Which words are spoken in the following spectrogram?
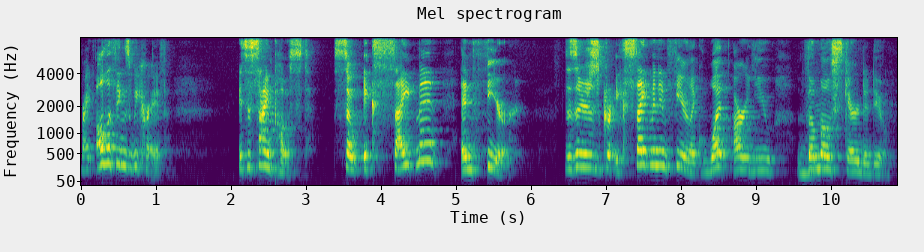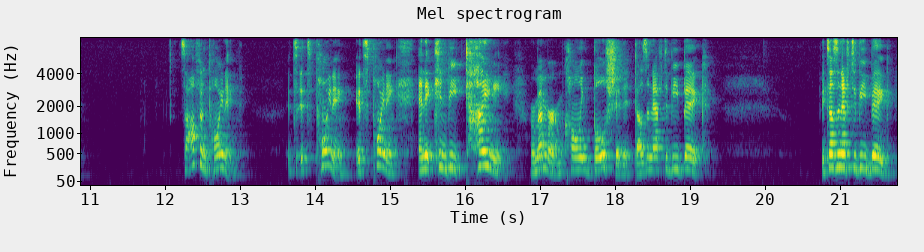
right? All the things we crave. It's a signpost. So excitement and fear. Those are just. Excitement and fear. Like, what are you the most scared to do? It's often pointing. It's, it's pointing. It's pointing. And it can be tiny. Remember, I'm calling bullshit. It doesn't have to be big. It doesn't have to be big.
